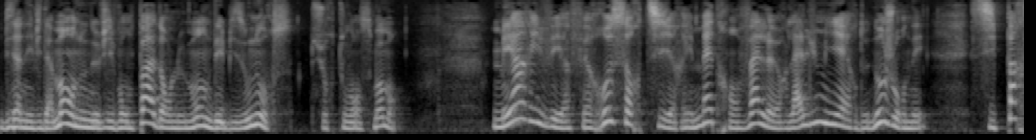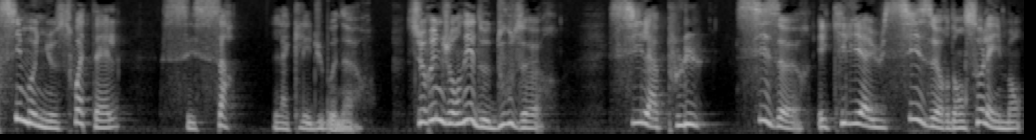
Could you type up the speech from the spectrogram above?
Bien évidemment, nous ne vivons pas dans le monde des bisounours, surtout en ce moment. Mais arriver à faire ressortir et mettre en valeur la lumière de nos journées, si parcimonieuse soit-elle, c'est ça la clé du bonheur. Sur une journée de 12 heures, s'il a plu 6 heures et qu'il y a eu 6 heures d'ensoleillement,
